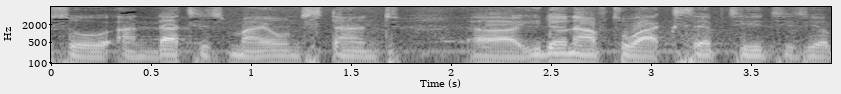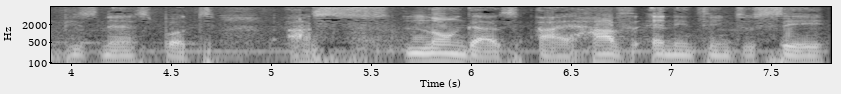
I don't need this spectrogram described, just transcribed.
so and that is my own stand uh, you don't have to accept it it's your business but as long as i have anything to say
